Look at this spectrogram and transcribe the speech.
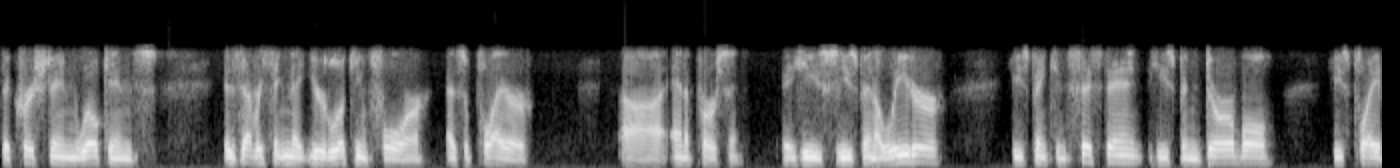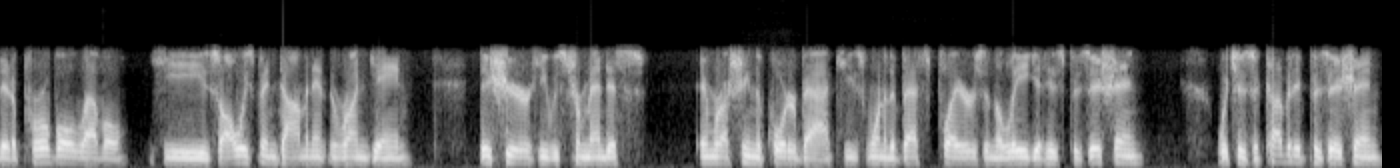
that Christian Wilkins is everything that you're looking for as a player uh, and a person. He's he's been a leader. He's been consistent. He's been durable. He's played at a Pro Bowl level. He's always been dominant in the run game. This year, he was tremendous in rushing the quarterback. He's one of the best players in the league at his position which is a coveted position.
